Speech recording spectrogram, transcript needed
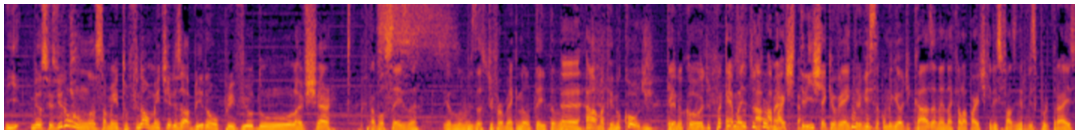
E, meu, vocês viram um lançamento? Finalmente eles abriram o preview do Live Share. Pra vocês, né? Eu no Visual Studio for Mac não tem também. É, Ah, mas tem no Code. tem no code. Pra que É, mas a, a parte cara? triste é que eu vi a entrevista com o Miguel de Casa, né? Naquela parte que eles fazem entrevista por trás.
